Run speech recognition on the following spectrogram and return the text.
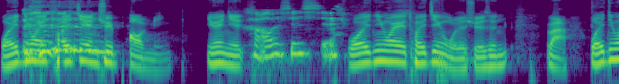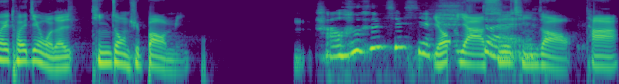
我一定会推荐去报名，因为你 好，谢谢。我一定会推荐我的学生，不吧？我一定会推荐我的听众去报名。好，谢谢。有雅思，对请找他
